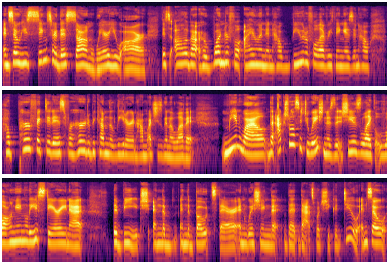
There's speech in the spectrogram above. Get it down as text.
And so he sings her this song, "Where You Are." That's all about her wonderful island and how beautiful everything is, and how how perfect it is for her to become the leader, and how much she's gonna love it. Meanwhile, the actual situation is that she is like longingly staring at the beach and the and the boats there and wishing that that that's what she could do. And so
